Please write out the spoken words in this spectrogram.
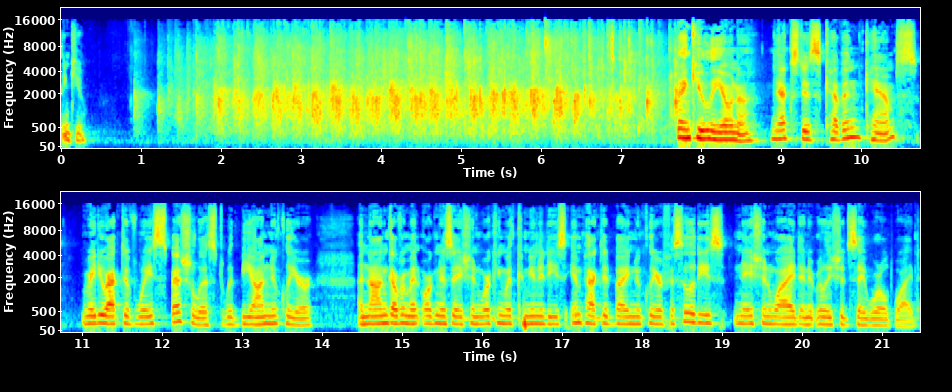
Thank you. Thank you, Leona. Next is Kevin Kamps, radioactive waste specialist with Beyond Nuclear a non-government organization working with communities impacted by nuclear facilities nationwide, and it really should say worldwide.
